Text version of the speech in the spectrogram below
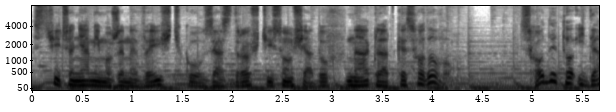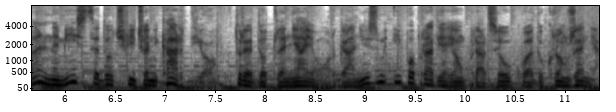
Z ćwiczeniami możemy wyjść ku zazdrości sąsiadów na klatkę schodową. Schody to idealne miejsce do ćwiczeń cardio, które dotleniają organizm i poprawiają pracę układu krążenia.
